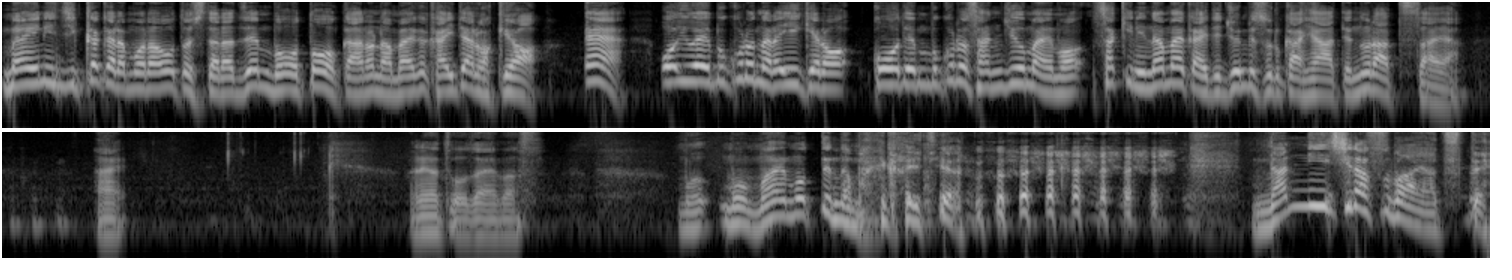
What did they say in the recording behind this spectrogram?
前に実家からもらおうとしたら全部お父かの名前が書いてあるわけよええお祝い袋ならいいけど香典袋30枚も先に名前書いて準備するかひゃーってぬらってさやはいありがとうございますもうもう前もって名前書いてある何人知らすばやっつって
